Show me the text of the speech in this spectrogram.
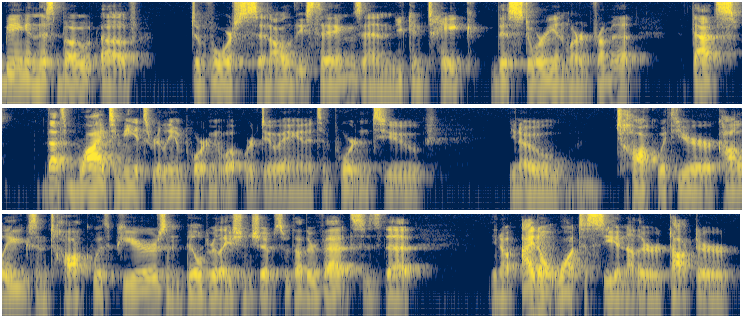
being in this boat of divorce and all of these things and you can take this story and learn from it that's that's why to me it's really important what we're doing. And it's important to you know talk with your colleagues and talk with peers and build relationships with other vets is that you know i don't want to see another doctor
